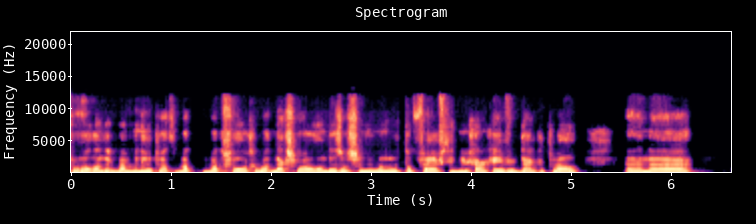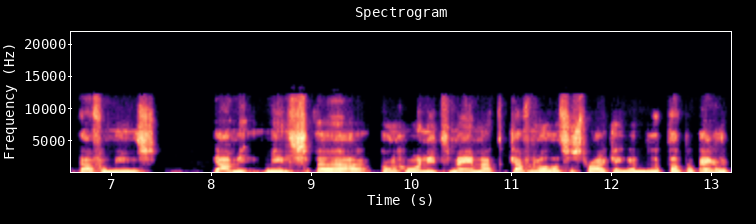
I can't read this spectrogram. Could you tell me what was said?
voor Holland. Ik ben benieuwd wat, wat, wat, volg, wat next voor Holland is. Of ze nu wel de top 15 nu gaan geven. Ik denk het wel. En eh, ja, voor Means. Ja, Me- Means eh, kon gewoon niet mee met Kevin Holland's striking. En dat, dat ook eigenlijk,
